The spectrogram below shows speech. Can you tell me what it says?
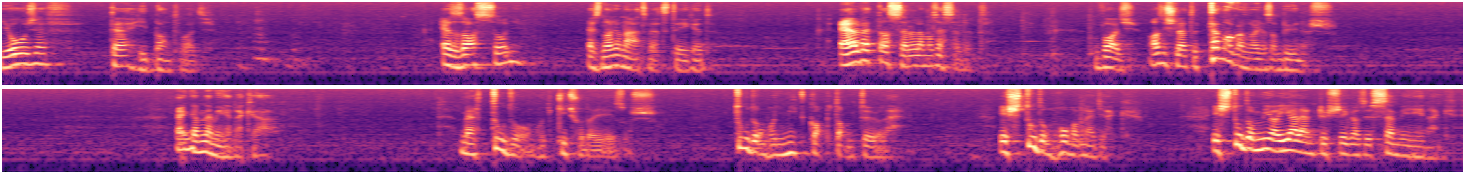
József, te hibbant vagy. Ez az asszony, ez nagyon átvett téged. Elvette a szerelem az eszedet. Vagy az is lehet, hogy te magad vagy az a bűnös. Engem nem érdekel. Mert tudom, hogy kicsoda Jézus. Tudom, hogy mit kaptam tőle. És tudom, hova megyek. És tudom, mi a jelentőség az ő személyének.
